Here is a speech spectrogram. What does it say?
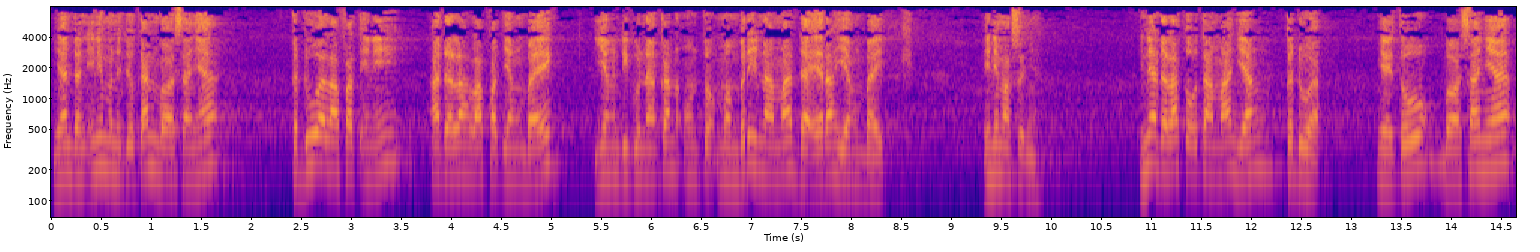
Ya, dan ini menunjukkan bahwasanya kedua lafat ini adalah lafat yang baik yang digunakan untuk memberi nama daerah yang baik. Ini maksudnya. Ini adalah keutamaan yang kedua, yaitu bahwasanya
